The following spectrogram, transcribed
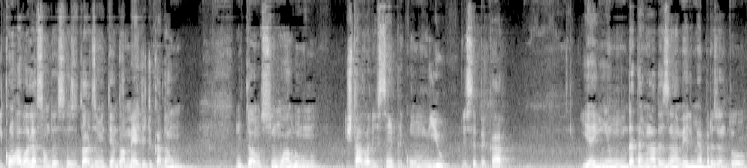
E com a avaliação desses resultados, eu entendo a média de cada um. Então, se um aluno estava ali sempre com mil de CPK, e aí em um determinado exame ele me apresentou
